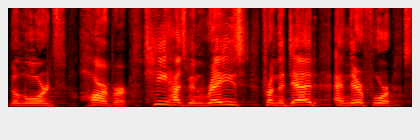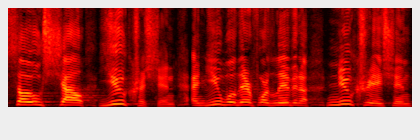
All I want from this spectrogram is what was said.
the Lord's harbor. He has been raised from the dead, and therefore so shall you, Christian, and you will therefore live in a new creation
